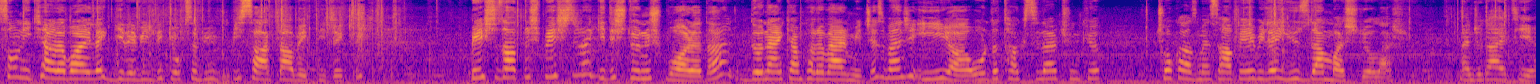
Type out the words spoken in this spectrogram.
Son iki arabayla girebildik. Yoksa bir, bir saat daha bekleyecektik. 565 lira gidiş dönüş bu arada. Dönerken para vermeyeceğiz. Bence iyi ya. Orada taksiler çünkü çok az mesafeye bile yüzden başlıyorlar. Bence gayet iyi.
